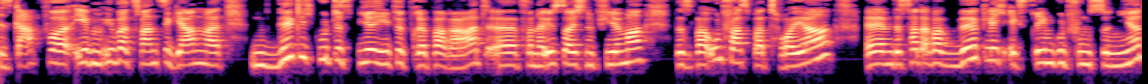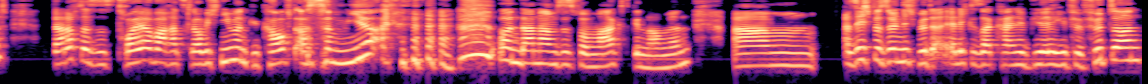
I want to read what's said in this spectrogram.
Es gab vor eben über 20 Jahren mal ein wirklich gutes Bierhefepräparat äh, von der österreichischen Firma. Das war unfassbar teuer. Ähm, das hat aber wirklich extrem gut funktioniert. Dadurch, dass es teuer war, hat es, glaube ich, niemand gekauft außer mir. Und dann haben sie es vom Markt genommen. Ähm, also ich persönlich würde ehrlich gesagt keine Bierhefe füttern,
